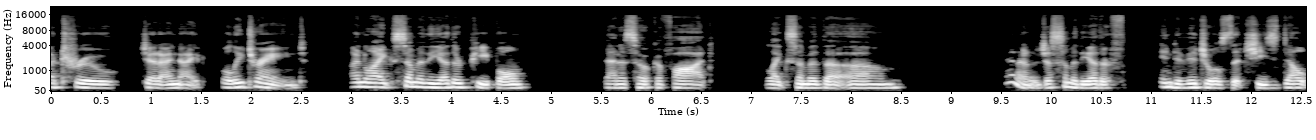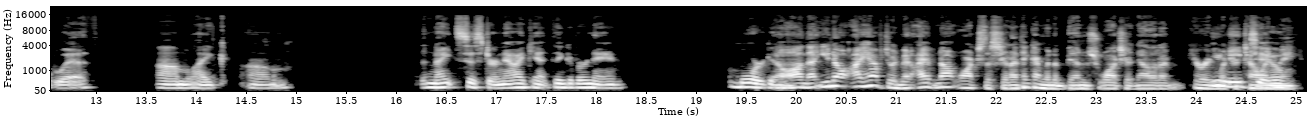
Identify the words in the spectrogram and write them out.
a true Jedi Knight, fully trained, unlike some of the other people that Ahsoka fought, like some of the, um, I don't know, just some of the other individuals that she's dealt with, um, like um, the Night Sister. Now I can't think of her name. Morgan. No, on that, you know, I have to admit, I have not watched this yet. I think I'm going to binge watch it now that I'm hearing You what you're telling to. me.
